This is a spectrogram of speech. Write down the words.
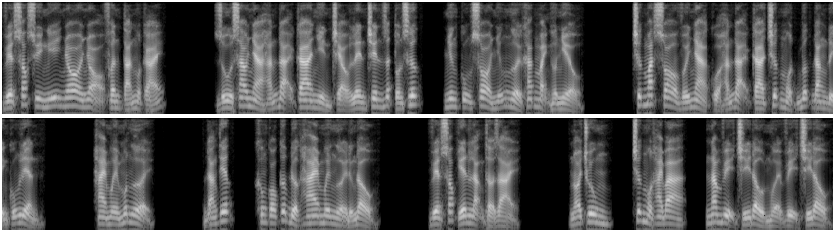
Việt sóc suy nghĩ nho nhỏ phân tán một cái. Dù sao nhà hắn đại ca nhìn trèo lên trên rất tốn sức, nhưng cũng so những người khác mạnh hơn nhiều. Trước mắt so với nhà của hắn đại ca trước một bước đăng đỉnh cũng liền hai mươi mốt người. Đáng tiếc, không có cướp được hai mươi người đứng đầu. Viên sóc yên lặng thở dài. Nói chung, trước một hai ba, năm vị trí đầu, mười vị trí đầu,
